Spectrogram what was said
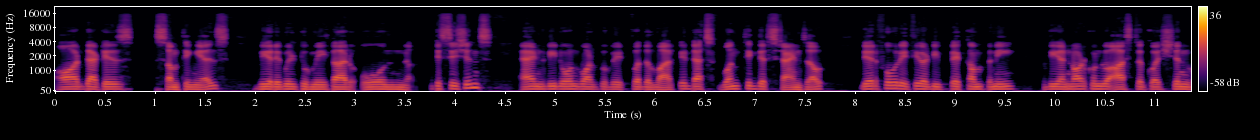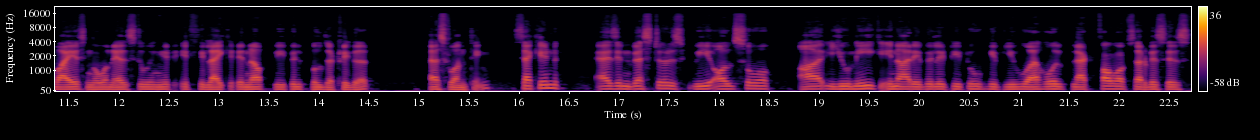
or that is something else we are able to make our own decisions and we don't want to wait for the market. That's one thing that stands out. Therefore, if you're a deep tech company, we are not going to ask the question, why is no one else doing it? If we like it enough, we will pull the trigger. That's one thing. Second, as investors, we also are unique in our ability to give you a whole platform of services,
